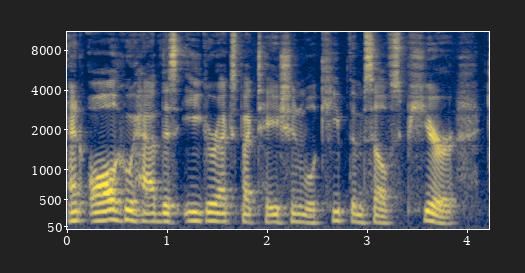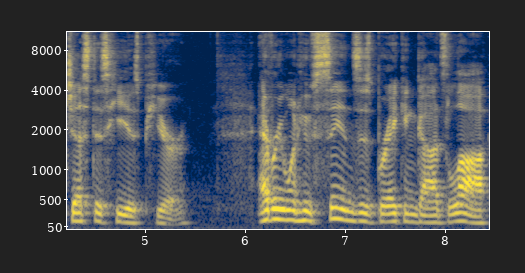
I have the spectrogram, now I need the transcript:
And all who have this eager expectation will keep themselves pure, just as He is pure. Everyone who sins is breaking God's law,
